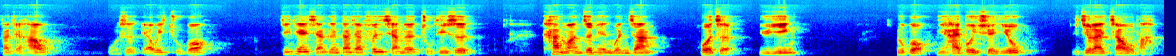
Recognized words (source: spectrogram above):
大家好，我是幺位主播。今天想跟大家分享的主题是：看完这篇文章或者语音，如果你还不会选油，你就来找我吧。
